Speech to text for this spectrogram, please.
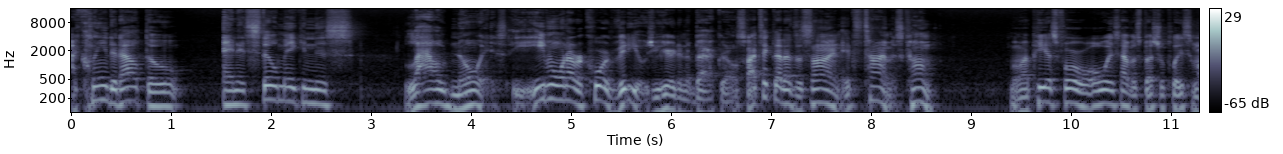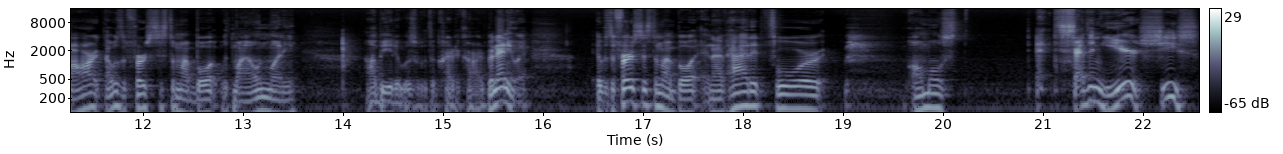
I cleaned it out though, and it's still making this loud noise. Even when I record videos, you hear it in the background. So I take that as a sign it's time, it's come. But my PS4 will always have a special place in my heart. That was the first system I bought with my own money, albeit it was with a credit card. But anyway, it was the first system I bought, and I've had it for almost seven years. Jeez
